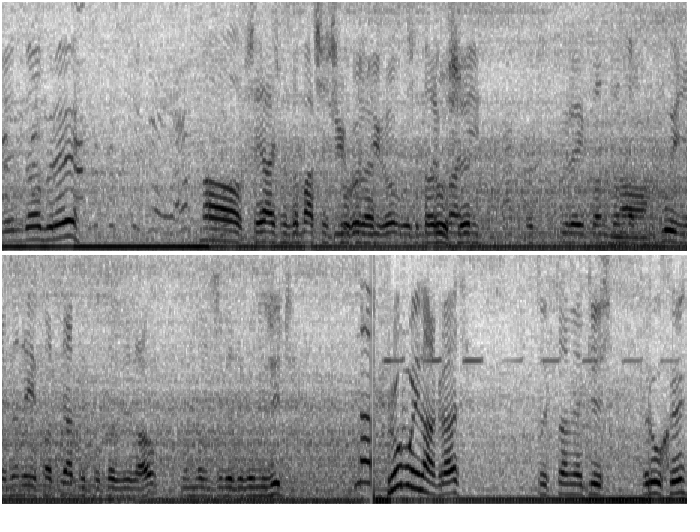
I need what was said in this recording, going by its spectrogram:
Dzień dobry. Co coś się dzieje? No, przyjechaliśmy zobaczyć w ogóle, bo czy to ruszy. Pani, której pan No. kupuje, nie będę jej facjaty pokazywał, bo może sobie tego nie życzy. Próbuj nagrać. Coś tam, jakieś ruchy.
